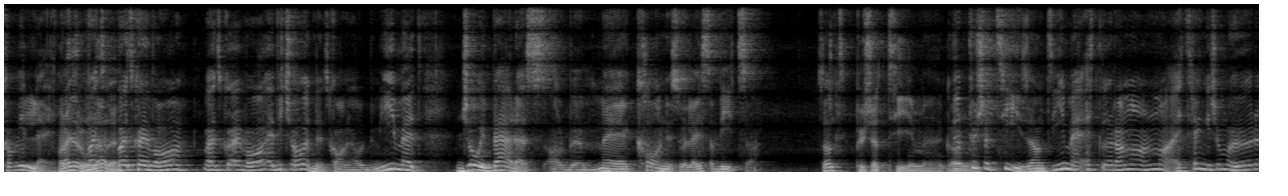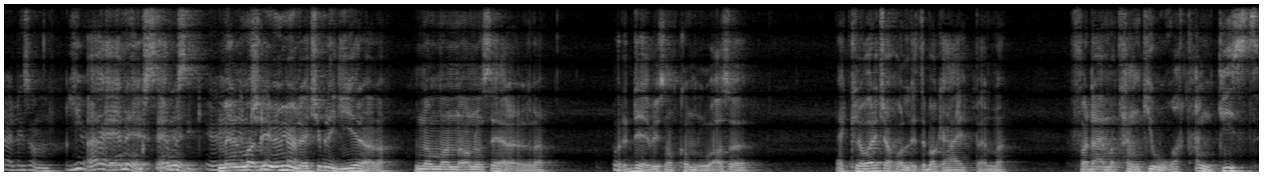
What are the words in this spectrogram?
Hva vil jeg? Han er Vet- vet- hva jeg vil ha? Vet hva Jeg vil ha? Jeg vil ikke ha et nytt Kanye-album. Gi meg et Joey Badass-album med Kanye som leser beatsa. Sant? Pusha T med Garner. Pusher ti, sant? Gi meg et eller annet annet. Jeg trenger ikke om å høre liksom gi, Jeg er enig. fokuser enig. musikk- Men man, det er energi umulig å ikke bli gira da når man annonserer det. da Og det er det vi snakker om nå. Altså, Jeg klarer ikke å holde tilbake hypen. da For de man tenke jo «Å, Tenk hvis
